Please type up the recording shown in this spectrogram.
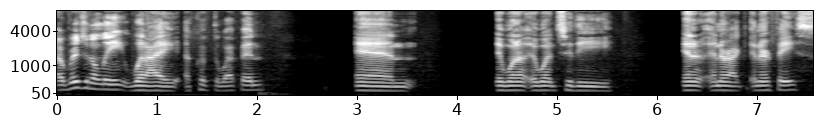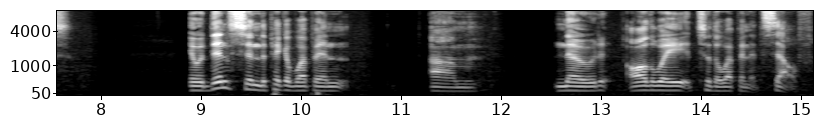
originally when I equipped the weapon, and it went it went to the inter- interact interface. It would then send the pickup weapon um, node all the way to the weapon itself.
